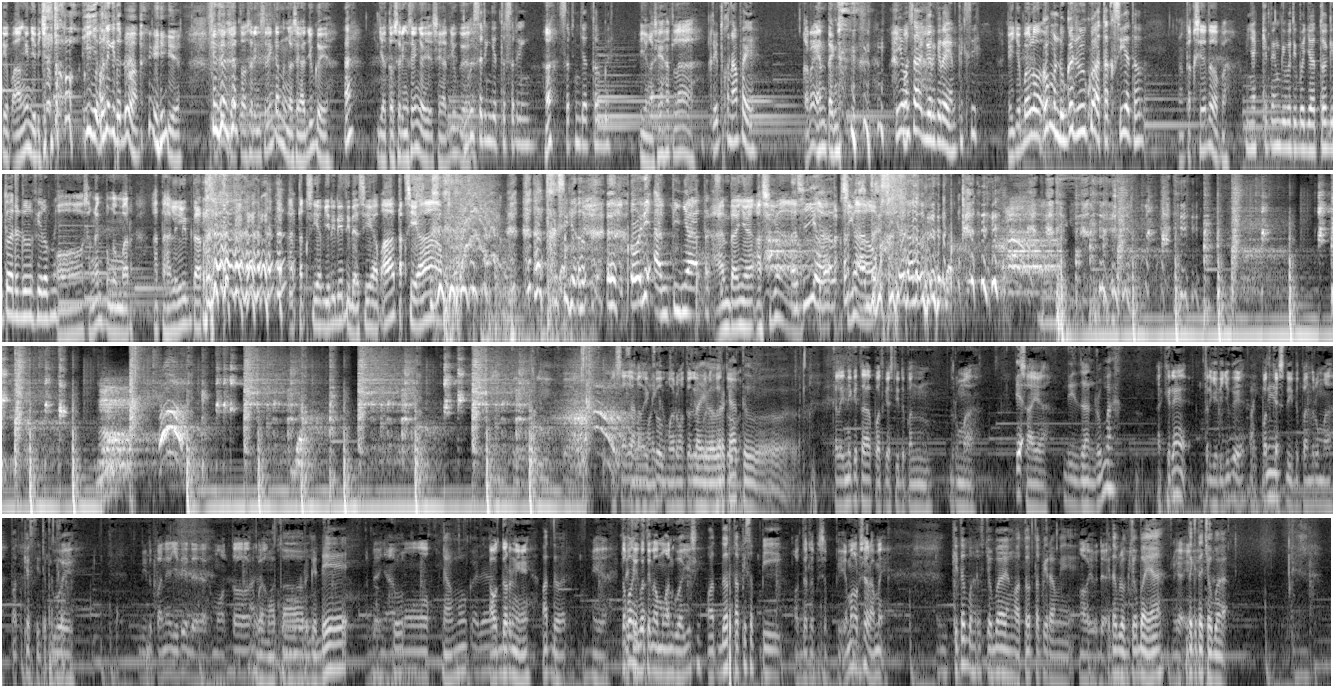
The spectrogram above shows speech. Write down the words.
tiap angin jadi jatuh. Iya paling gitu doang. iya. Jatuh sering-sering kan nggak sehat juga ya. Hah? Jatuh sering-sering nggak sehat juga. Gue sering jatuh sering. Hah? Sering jatuh gue. Iya nggak sehat lah. Itu kenapa ya? Karena enteng. Iya masa gara-gara entek sih? ya coba lo. Gue menduga dulu gue ataksia tau Taksi itu apa? Penyakit yang tiba-tiba jatuh gitu ada dulu filmnya Oh, sangkan penggemar Atta Halilintar. Atak siap, jadi dia tidak siap. Ah, tak siap. Ataksia Eh, Oh ini antinya ataksia Antanya Asia. Asia Tak siap. Ataksia Assalamualaikum warahmatullahi wabarakatuh. Kali ini kita podcast di depan rumah Ya. saya. Di dalam rumah Akhirnya terjadi juga ya Akhirnya- podcast di depan rumah Podcast di depan gue. Di depannya jadi ada motor, Ada bangku, motor gede ada nyamuk, Nyamuk ada outdoor nih. ya. Outdoor Iya. Lo kok ngikutin omongan gue aja sih? Outdoor tapi sepi Outdoor tapi sepi. Emang harusnya rame? Kita harus coba yang outdoor tapi rame Oh ya. Kita belum coba ya Iya, Nanti iya, kita coba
